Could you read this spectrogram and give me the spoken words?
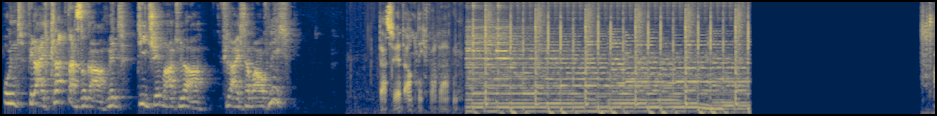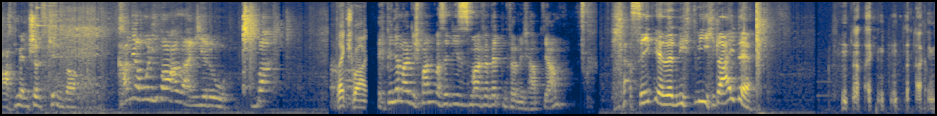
und vielleicht klappt das sogar mit DJ Matula. Vielleicht aber auch nicht. Das wird auch nicht verraten. Ach Menschenskinder. Kann ja wohl nicht wahr sein hier, du. Wa- Dreckschwein. Ich bin ja mal gespannt, was ihr dieses Mal für Wetten für mich habt, ja? Ja, seht ihr denn nicht, wie ich leide? Nein, nein.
